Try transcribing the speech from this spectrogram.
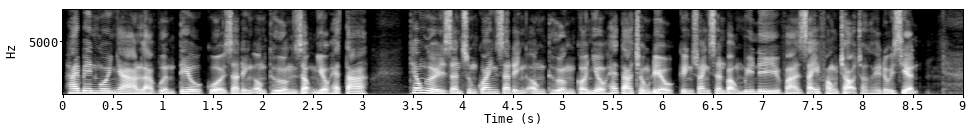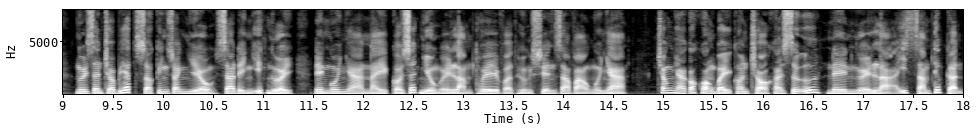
Hai bên ngôi nhà là vườn tiêu của gia đình ông Thường rộng nhiều hecta. Theo người dân xung quanh, gia đình ông Thường có nhiều hecta trồng điều, kinh doanh sân bóng mini và dãy phòng trọ cho thuê đối diện. Người dân cho biết do kinh doanh nhiều, gia đình ít người nên ngôi nhà này có rất nhiều người làm thuê và thường xuyên ra vào ngôi nhà. Trong nhà có khoảng 7 con chó khá dữ nên người lạ ít dám tiếp cận.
